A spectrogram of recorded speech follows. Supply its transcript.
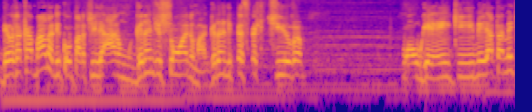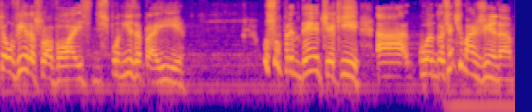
Deus acabara de compartilhar um grande sonho, uma grande perspectiva com alguém que imediatamente ao ouvir a sua voz disponibiliza para ir. O surpreendente é que ah, quando a gente imagina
